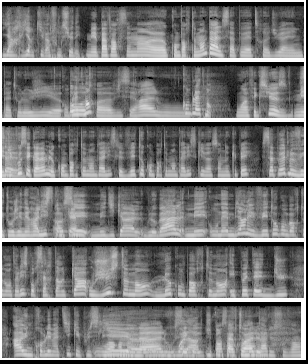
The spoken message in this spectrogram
il n'y a rien qui va fonctionner. Mais pas forcément euh, comportemental, ça peut être dû à une pathologie euh, autre, euh, viscérale ou... Complètement ou infectieuse. Mais du coup, c'est quand même le comportementaliste, le veto comportementaliste qui va s'en occuper Ça peut être le veto généraliste quand c'est médical, global, mais on aime bien les vétos comportementalistes pour certains cas où justement le comportement est peut-être dû à une problématique qui est plus liée... Ou hormonale, euh, ou voilà, tu penses à quoi le plus souvent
